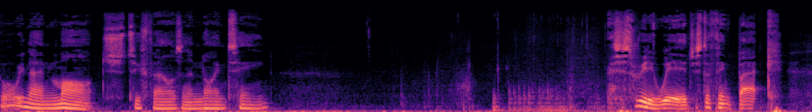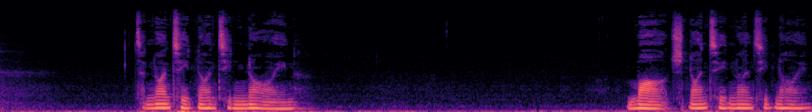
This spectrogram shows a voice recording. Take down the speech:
So, what are we now in March 2019? It's just really weird just to think back to 1999. March 1999.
